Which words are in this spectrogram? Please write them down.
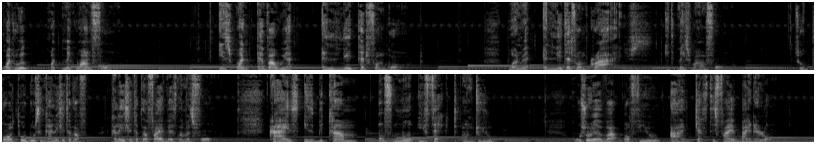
What will, what make one fall is whenever we are alienated from God. When we are alienated from Christ, it makes one fall. So Paul told us in Galatians chapter, Galatians chapter 5, verse number 4. Christ is become of no effect unto you. Whosoever of you are justified by the law,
